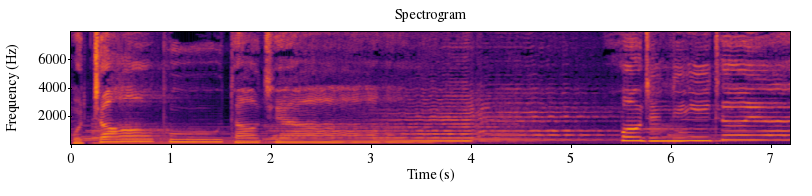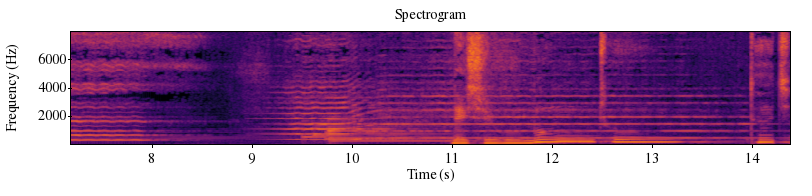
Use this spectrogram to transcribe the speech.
我找不到家。望着你的眼那是我梦中的家。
